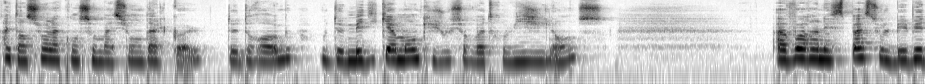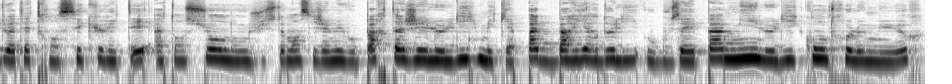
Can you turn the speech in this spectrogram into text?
Attention à la consommation d'alcool, de drogue ou de médicaments qui jouent sur votre vigilance. Avoir un espace où le bébé doit être en sécurité. Attention donc justement si jamais vous partagez le lit mais qu'il n'y a pas de barrière de lit ou que vous n'avez pas mis le lit contre le mur,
